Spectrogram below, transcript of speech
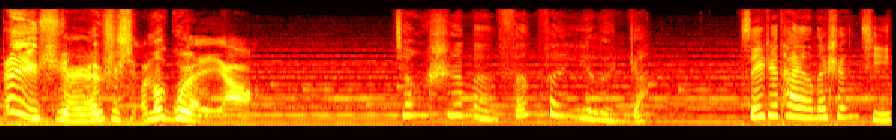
被雪人是什么鬼呀？僵尸们纷纷议论着。随着太阳的升起，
